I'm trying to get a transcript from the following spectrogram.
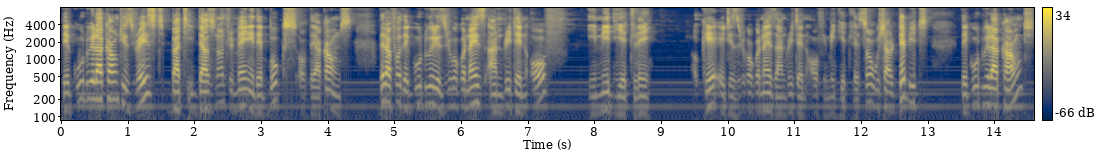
the goodwill account is raised but it does not remain in the books of the accounts. Therefore the goodwill is recognized and written off immediately. Okay, it is recognized and written off immediately. So we shall debit the goodwill account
